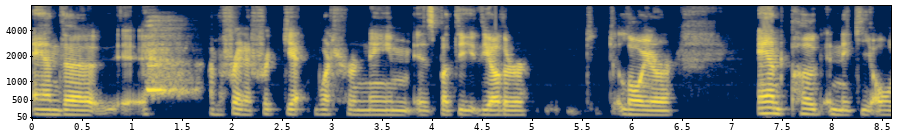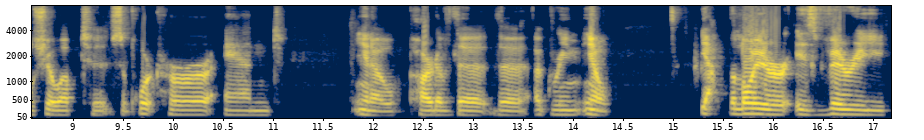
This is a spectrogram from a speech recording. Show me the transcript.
and the I'm afraid I forget what her name is, but the, the other lawyer and Pug and Nikki all show up to support her and, you know, part of the, the agreement, you know, yeah, the lawyer is very...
